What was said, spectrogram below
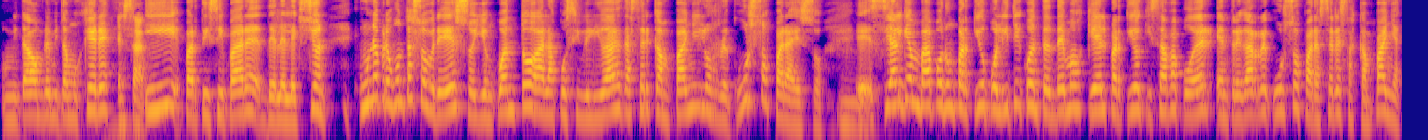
mitad hombres, mitad mujeres, Exacto. y participar de la elección. Una pregunta sobre eso y en cuanto a las posibilidades de hacer campaña y los recursos para eso. Mm. Eh, si alguien va por un partido político, entendemos que el partido quizás va a poder entregar recursos para hacer esas campañas.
